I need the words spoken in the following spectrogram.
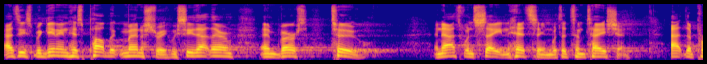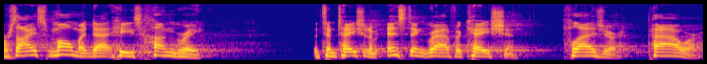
as he's beginning his public ministry. We see that there in verse 2. And that's when Satan hits him with the temptation. At the precise moment that he's hungry, the temptation of instant gratification, pleasure, power,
